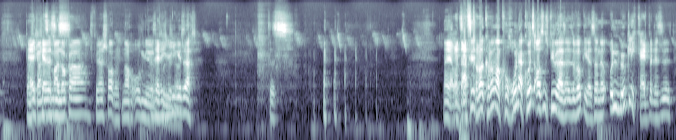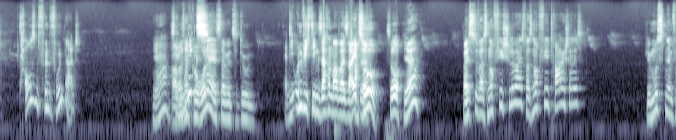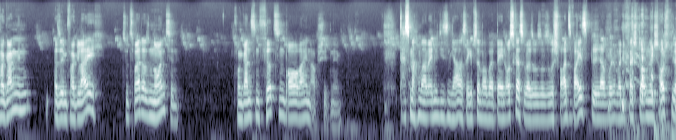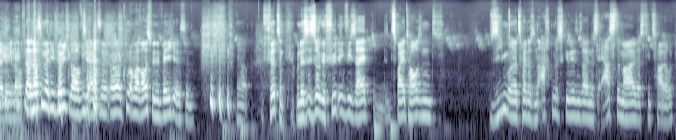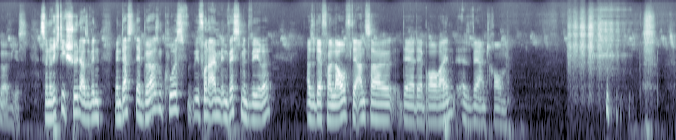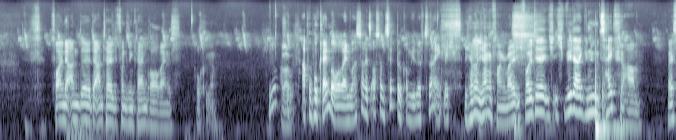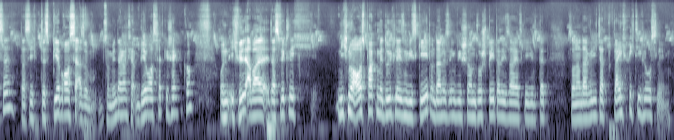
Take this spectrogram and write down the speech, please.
das Ja, Ganze das mal ist- locker Ich bin erschrocken. nach oben hier Das hätte ich nie hast. gedacht. Das. Naja, aber jetzt, jetzt dafür... können, wir, können wir mal Corona kurz aus dem Spiel lassen. Also wirklich, das ist eine Unmöglichkeit. weil Das ist 1500. Ja, ja aber was hat nix. Corona jetzt damit zu tun? Ja, die unwichtigen Sachen mal beiseite. Ach so, So. ja. Weißt du, was noch viel schlimmer ist, was noch viel tragischer ist? Wir mussten im vergangenen, also im Vergleich zu 2019, von ganzen 14 Brauereien Abschied nehmen. Das machen wir am Ende dieses Jahres. Da gibt es ja mal bei Bane Oscars oder so, so, so Schwarz-Weiß-Bilder, wo immer die verstorbenen Schauspieler durchlaufen. Dann lassen wir die durchlaufen, die einzelnen. Oh, gucken wir mal raus, welche es sind. Ja. 14. Und das ist so gefühlt irgendwie seit 2007 oder 2008 müsste es gewesen sein, das erste Mal, dass die Zahl rückläufig ist. Das ist so eine richtig schöne, also wenn, wenn das der Börsenkurs von einem Investment wäre, also der Verlauf der Anzahl der, der Brauereien, es wäre ein Traum. Vor allem der, äh, der Anteil von diesen kleinen Brauereien ist hochgegangen. Ja. Aber gut. Apropos Kleinbauereien, du hast doch jetzt auch so ein Set bekommen. Wie läuft's da eigentlich? Ich habe noch nicht angefangen, weil ich wollte, ich, ich will da genügend Zeit für haben. Weißt du, dass ich das Bierbrauset, also zum Hintergrund, ich habe ein Bierbrauset geschenkt bekommen. Und ich will aber das wirklich nicht nur auspacken, mir durchlesen, wie es geht und dann ist irgendwie schon so spät, dass ich sage, jetzt gehe ich ins Bett. Sondern da will ich das gleich richtig loslegen.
